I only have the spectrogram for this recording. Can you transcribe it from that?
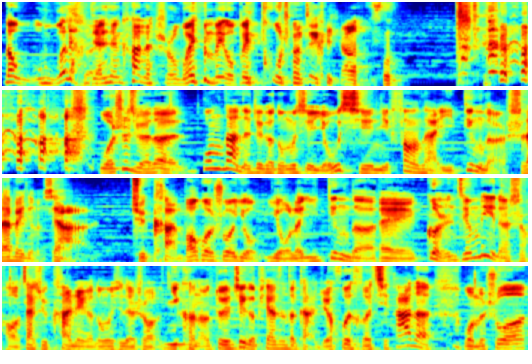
那我两年前看的时候，我也没有被吐成这个样子。我是觉得荒诞的这个东西，尤其你放在一定的时代背景下。去看，包括说有有了一定的诶个人经历的时候，再去看这个东西的时候，你可能对这个片子的感觉会和其他的我们说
